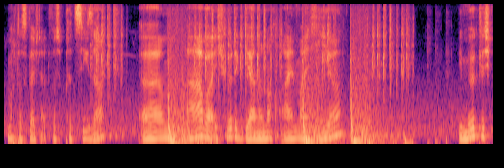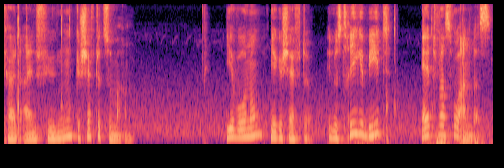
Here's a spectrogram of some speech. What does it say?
Ich mache das gleich noch etwas präziser. Ähm, aber ich würde gerne noch einmal hier die Möglichkeit einfügen, Geschäfte zu machen. Hier Wohnung, hier Geschäfte. Industriegebiet, etwas woanders.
